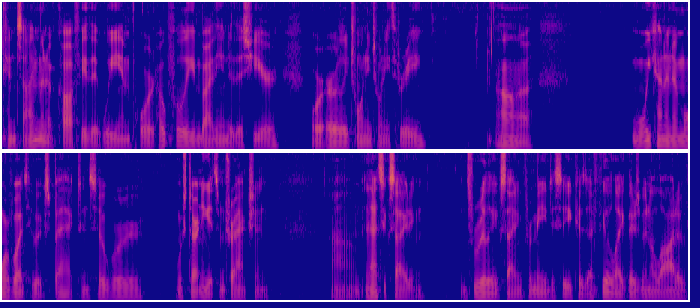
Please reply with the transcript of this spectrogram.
consignment of coffee that we import, hopefully by the end of this year or early 2023, uh, we kind of know more of what to expect, and so we're we're starting to get some traction, um, and that's exciting. It's really exciting for me to see because I feel like there's been a lot of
